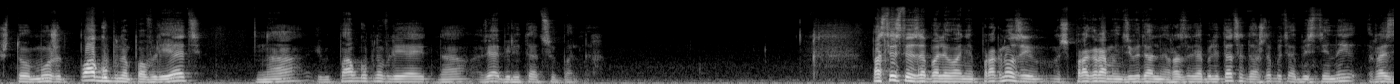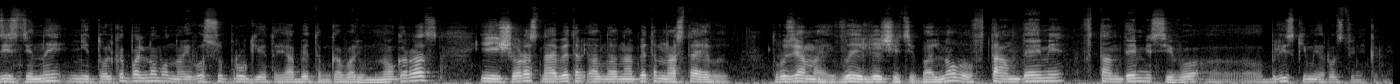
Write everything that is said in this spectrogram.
что может пагубно повлиять на, пагубно влияет на реабилитацию больных. Последствия заболевания, прогнозы, значит, программы индивидуальной реабилитации должны быть объяснены, разъяснены не только больному, но и его супруге. Это я об этом говорю много раз и еще раз на об этом, на об этом настаиваю. Друзья мои, вы лечите больного в тандеме, в тандеме с его э, близкими родственниками.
